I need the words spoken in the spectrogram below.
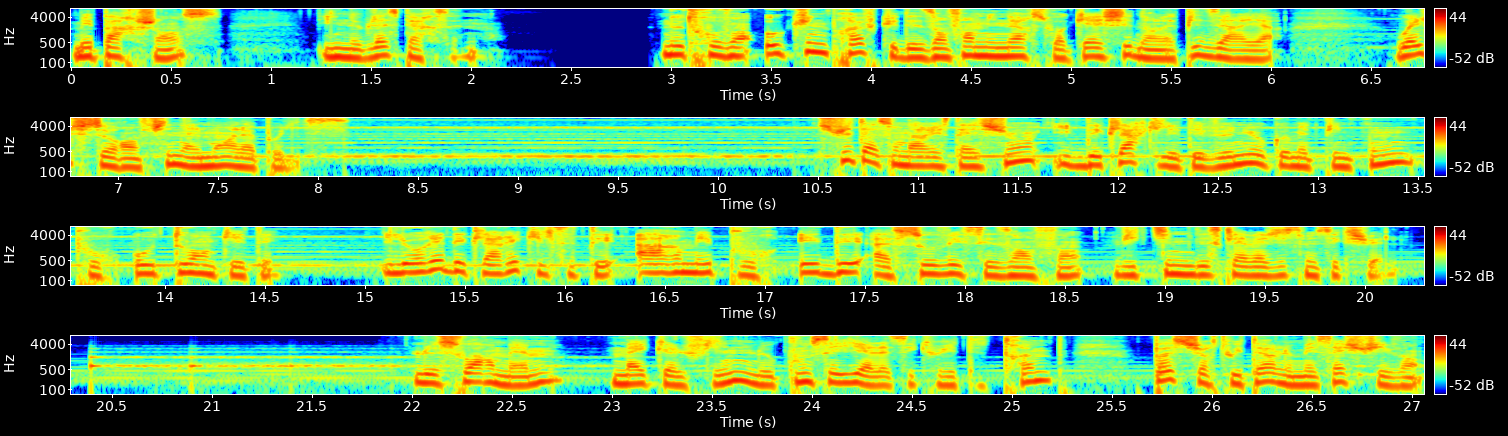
Mais par chance, il ne blesse personne. Ne trouvant aucune preuve que des enfants mineurs soient cachés dans la pizzeria, Welch se rend finalement à la police. Suite à son arrestation, il déclare qu'il était venu au Comet Ping Pong pour auto-enquêter. Il aurait déclaré qu'il s'était armé pour aider à sauver ses enfants victimes d'esclavagisme sexuel. Le soir même, Michael Flynn, le conseiller à la sécurité de Trump, poste sur Twitter le message suivant.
